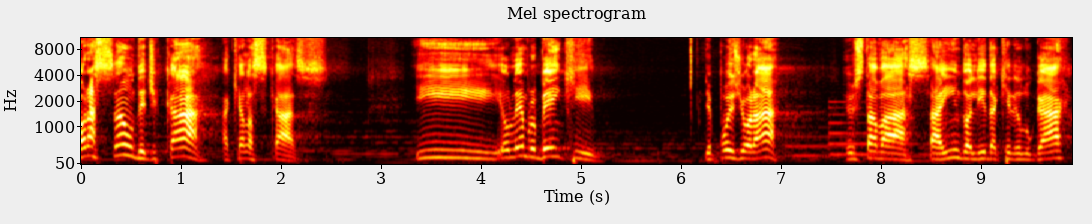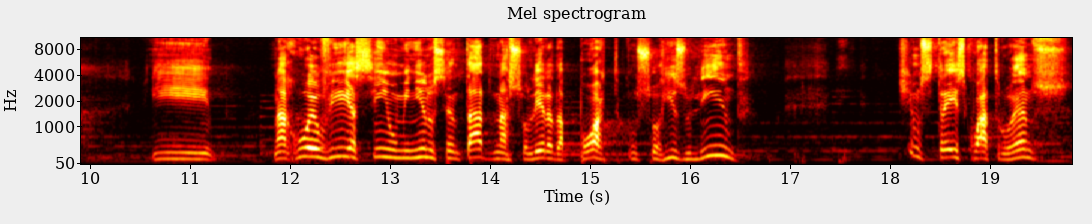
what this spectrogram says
oração, dedicar aquelas casas. E eu lembro bem que depois de orar, eu estava saindo ali daquele lugar e na rua eu vi assim um menino sentado na soleira da porta com um sorriso lindo. Tinha uns três, quatro anos.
